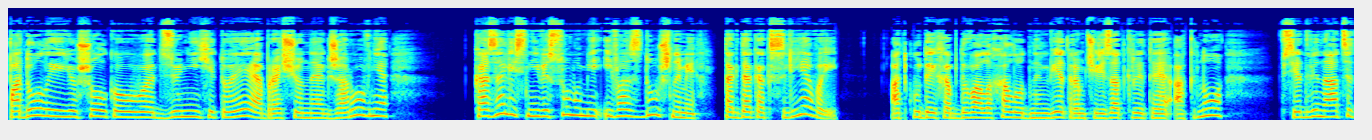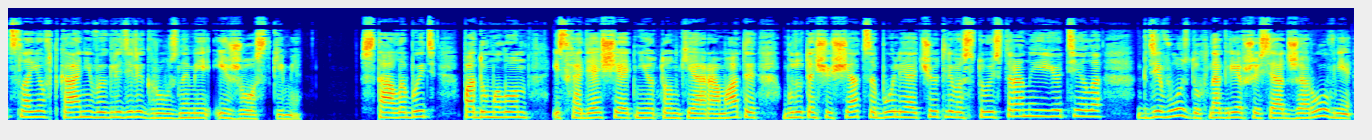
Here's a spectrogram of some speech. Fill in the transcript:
подолы ее шелкового дзюнихи туэ, обращенные к жаровне, казались невесомыми и воздушными, тогда как с левой, откуда их обдувало холодным ветром через открытое окно, все двенадцать слоев ткани выглядели грузными и жесткими. «Стало быть, — подумал он, — исходящие от нее тонкие ароматы будут ощущаться более отчетливо с той стороны ее тела, где воздух, нагревшийся от жаровни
